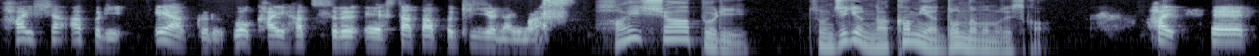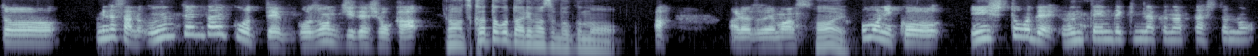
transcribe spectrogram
配車アプリエアクルを開発する、えースタートアップ企業になります。配車アプリ？その事業の中身はどんなものですか？はい、えっ、と、皆さんの運転代行ってご存知でしょうか？あ使ったことあります僕も。ありがとうございます。はい。主にこう、飲酒等で運転できなくなった人の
